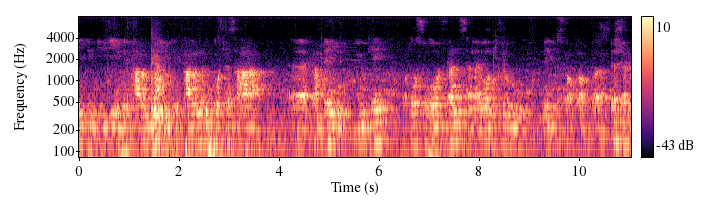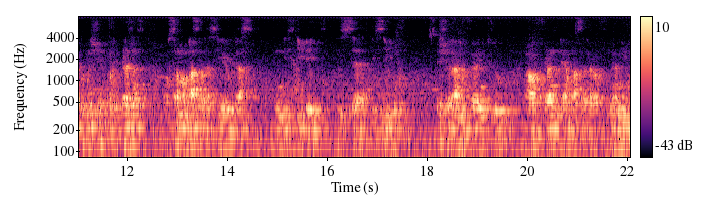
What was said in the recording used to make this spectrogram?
APPG in the Parliament, the UK Parliament, Western Sahara uh, Campaign UK, but also all friends, and I want to make a sort of uh, special recognition for the presence of some ambassadors here with us in this debate this, uh, this evening. Especially I'm referring to our friend, the ambassador of Namibia,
